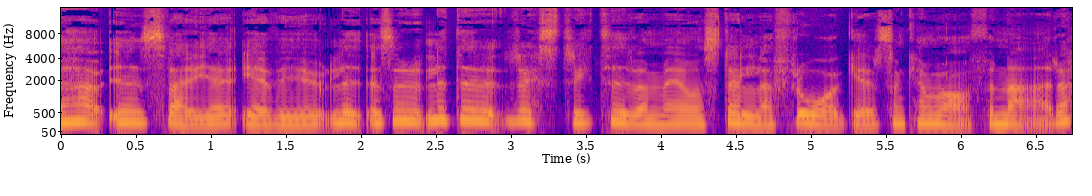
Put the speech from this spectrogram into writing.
här, I Sverige är vi ju li, alltså lite restriktiva med att ställa frågor som kan vara för nära.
